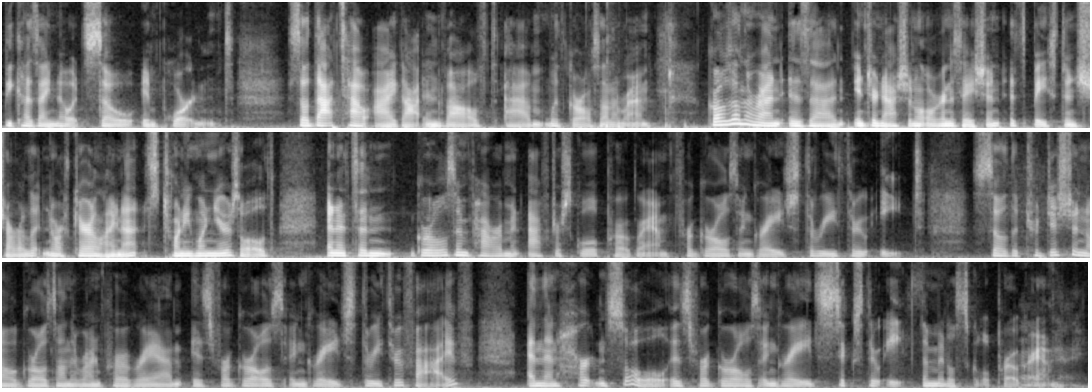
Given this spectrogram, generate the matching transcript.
because I know it's so important. So that's how I got involved um, with Girls on the Run. Girls on the Run is an international organization. It's based in Charlotte, North Carolina. It's 21 years old, and it's a girls empowerment after school program for girls in grades three through eight. So the traditional Girls on the Run program is for girls in grades three through five, and then Heart and Soul is for girls in grades six through eight, the middle school program. Okay.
